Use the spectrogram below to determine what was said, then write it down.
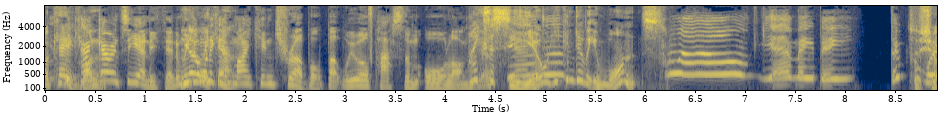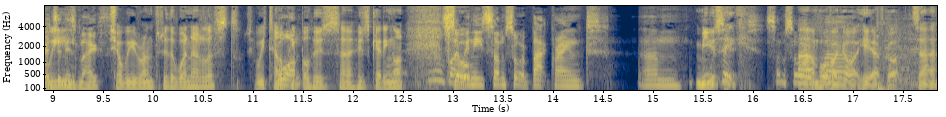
okay, we can't one- guarantee anything. We No, don't we want to get can't. Mike in trouble, but we will pass them all on. Mike's a Just- CEO. Yeah, He can do what he wants. Well, yeah, maybe. Don't So put shall words we? in his mouth. Shall we run through the winner list? Shall we tell people who's uh, who's getting on? Feels so like we need some sort of background um, Music? Some sort Um, of. what have I uh, got here? I've got uh,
